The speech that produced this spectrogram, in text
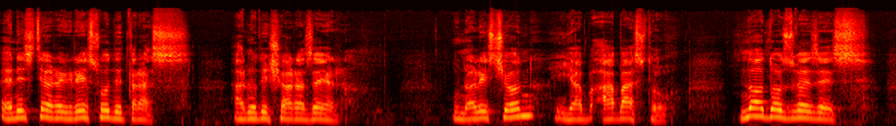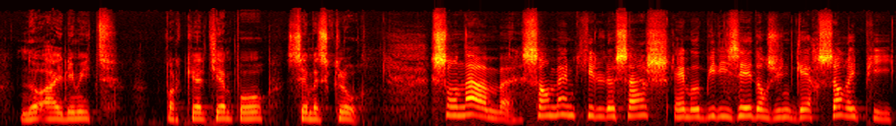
en este regreso detrás, Son âme, sans même qu'il le sache, est mobilisée dans une guerre sans répit,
